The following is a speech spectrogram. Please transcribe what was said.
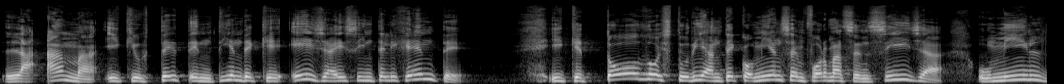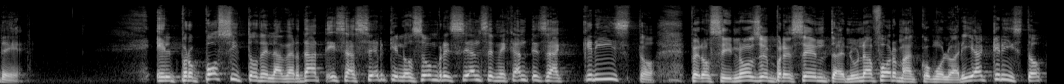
la ama y que usted entiende que ella es inteligente y que todo estudiante comienza en forma sencilla, humilde. El propósito de la verdad es hacer que los hombres sean semejantes a Cristo, pero si no se presenta en una forma como lo haría Cristo,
